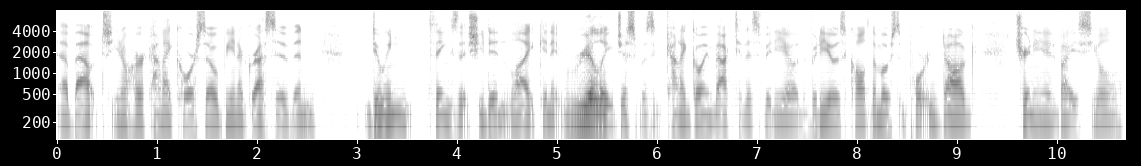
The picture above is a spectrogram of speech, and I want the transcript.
about you know her Cane Corso being aggressive and doing things that she didn't like. And it really just was kind of going back to this video. The video is called the most important dog training advice you'll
